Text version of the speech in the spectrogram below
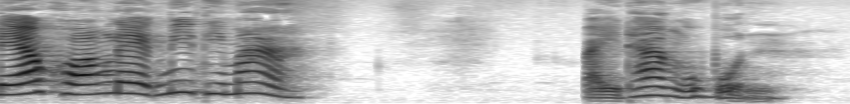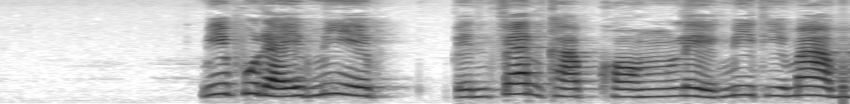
แล้วของเลขมีที่มา ไปทางอุบล มีผู้ใดมี เป็นแฟนคลับของเลขมีที่มาบ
